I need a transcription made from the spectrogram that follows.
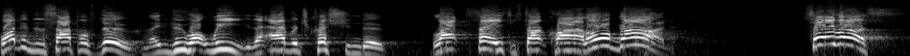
what did the disciples do? They do what we, the average Christian, do lack faith and start crying out, Oh God, save us.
